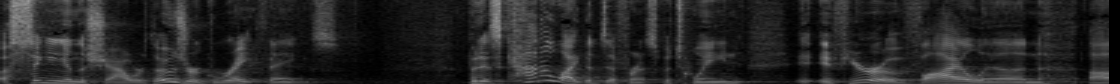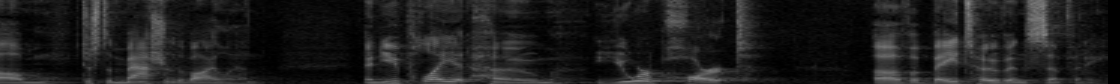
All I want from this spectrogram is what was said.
uh, singing in the shower. Those are great things. But it's kind of like the difference between if you're a violin, um, just a master of the violin, and you play at home your part of a Beethoven symphony,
